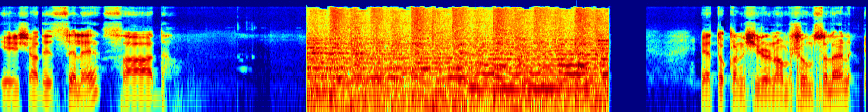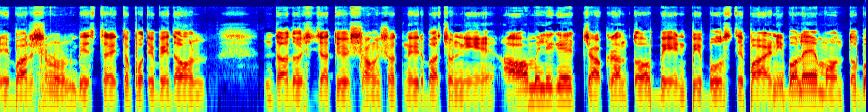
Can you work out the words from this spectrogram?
এরশাদের ছেলে সাদ। এতক্ষণ শিরোনাম শুনছিলেন, এবার শুনুন বিস্তারিত প্রতিবেদন। দ্বাদশ জাতীয় সংসদ নির্বাচন নিয়ে আওয়ামী লীগের চক্রান্ত বিএনপি বুঝতে পারেনি বলে মন্তব্য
